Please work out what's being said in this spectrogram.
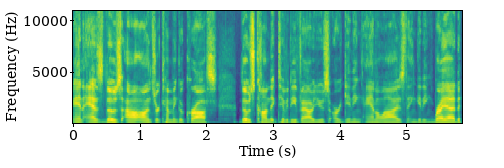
And as those ions are coming across, those conductivity values are getting analyzed and getting read,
